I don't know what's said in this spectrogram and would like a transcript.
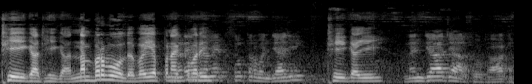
ਠੀਕ ਆ ਠੀਕ ਆ। ਨੰਬਰ ਬੋਲ ਦੇ ਬਾਈ ਆਪਣਾ ਇੱਕ ਵਾਰੀ। 153 ਜੀ। ਠੀਕ ਆ ਜੀ। 59468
